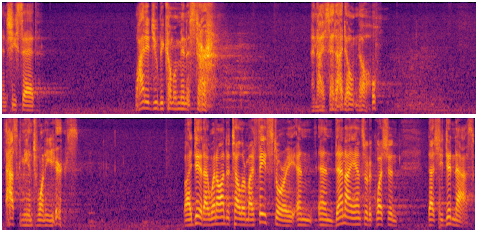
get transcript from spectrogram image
And she said, Why did you become a minister? And I said, I don't know. Ask me in 20 years. I did. I went on to tell her my faith story, and, and then I answered a question that she didn't ask.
